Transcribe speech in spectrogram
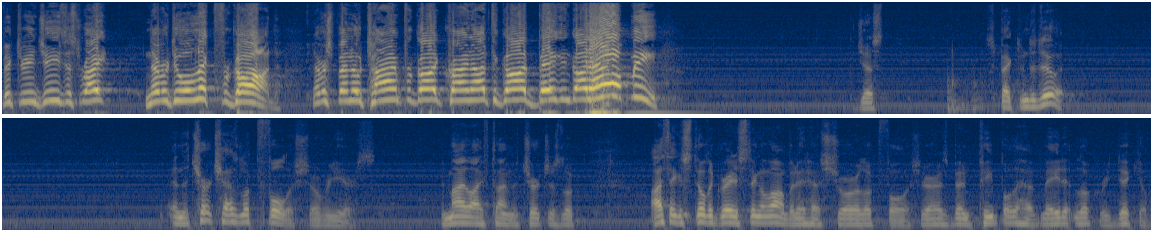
Victory in Jesus, right? Never do a lick for God. Never spend no time for God, crying out to God, begging God, help me. Just expect Him to do it. And the church has looked foolish over years. In my lifetime, the church has looked I think it's still the greatest thing along, but it has sure looked foolish. There has been people that have made it look ridiculous.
